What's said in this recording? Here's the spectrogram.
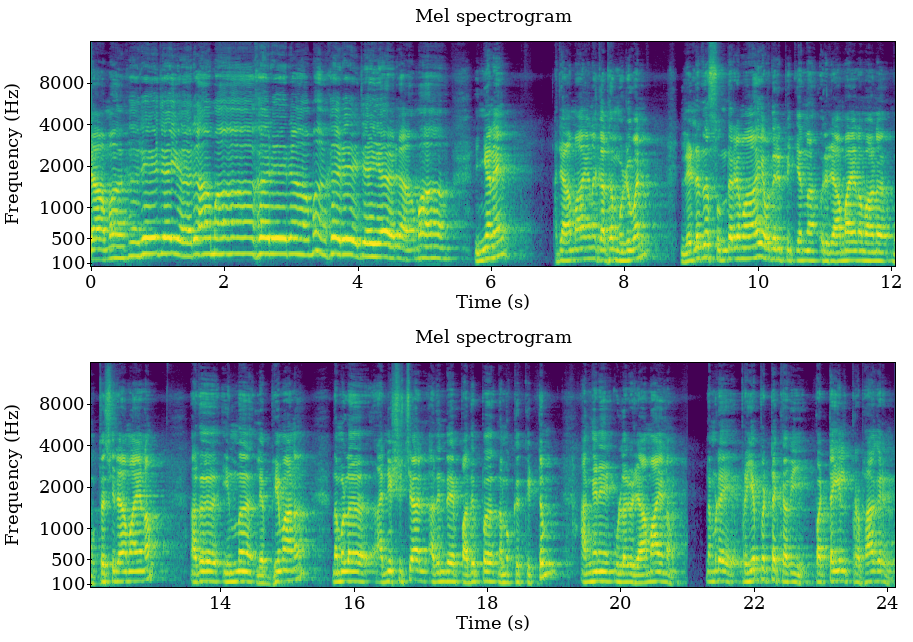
രാമ ഹരേ ജയ രാമ. ഹരേ രാമ ഹരേ ജയ രാമ. ഇങ്ങനെ രാമായണ കഥ മുഴുവൻ ലളിത സുന്ദരമായി അവതരിപ്പിക്കുന്ന ഒരു രാമായണമാണ് മുത്തശ്ശി രാമായണം. അത് ഇന്ന് ലഭ്യമാണ്. നമ്മൾ അന്വേഷിച്ചാൽ അതിന്റെ പതിപ്പ് നമുക്ക് കിട്ടും. അങ്ങനെ ഉള്ളൊരു രാമായണം. നമ്മുടെ പ്രിയപ്പെട്ട കവി പട്ടയിൽ പ്രഭാകരൻ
